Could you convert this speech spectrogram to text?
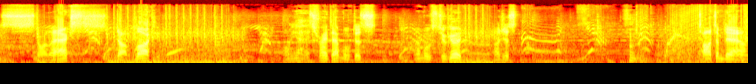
Snorlax, stop blocking. Oh yeah, that's right, that move does... That move's too good. I'll just... Hmm, taunt him down.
